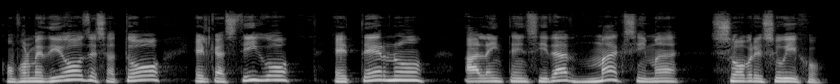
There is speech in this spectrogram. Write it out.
conforme Dios desató el castigo eterno a la intensidad máxima sobre su Hijo.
